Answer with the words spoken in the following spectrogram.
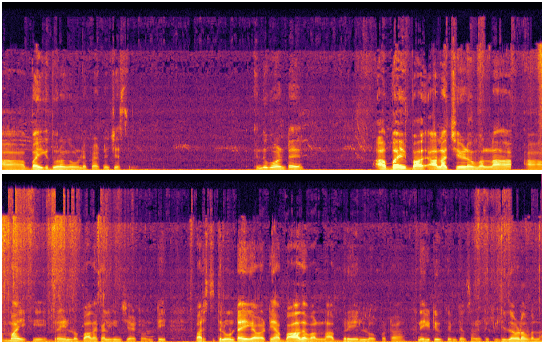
ఆ అబ్బాయికి దూరంగా ఉండే ప్రయత్నం చేస్తుంది. ఎందుకు అంటే ఆ అబ్బాయి బా అలా చేయడం వల్ల ఆ అమ్మాయికి బ్రెయిన్లో బాధ కలిగించేటువంటి పరిస్థితులు ఉంటాయి కాబట్టి ఆ బాధ వల్ల బ్రెయిన్ లోపల నెగిటివ్ కెమికల్స్ అనేటివి రిలీజ్ అవ్వడం వల్ల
